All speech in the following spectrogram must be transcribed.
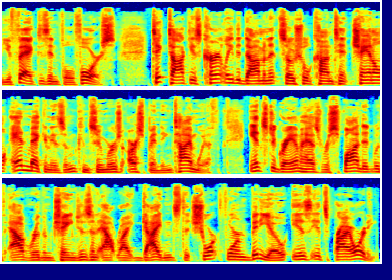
The effect is in full force. TikTok is currently the dominant social content channel and mechanism consumers are spending time with. Instagram has responded with algorithm changes and outright guidance that short form video is its priority.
